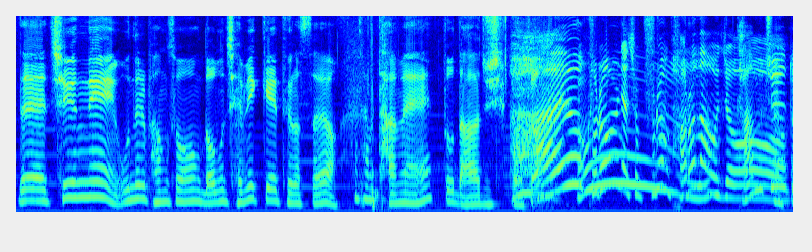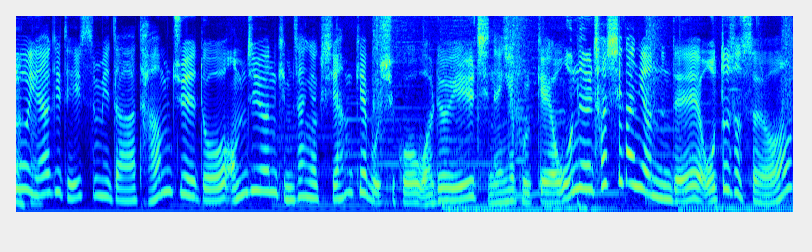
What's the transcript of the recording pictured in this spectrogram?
네, 지은님 오늘 방송 너무 재밌게 들었어요. 감사합니다 다음에 또 나와주실 거죠? 아유 그럼요 저 부르면 바로 나오죠 다음 주에도 예약이 돼 있습니다. 다음 주에도 엄지윤, 김상혁 씨 함께 모시고 월요일 진행해 볼게요. 오늘 첫 시간이었는데 어떠셨어요?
